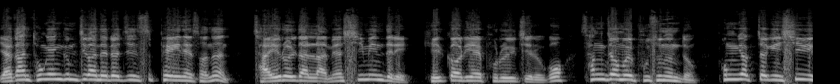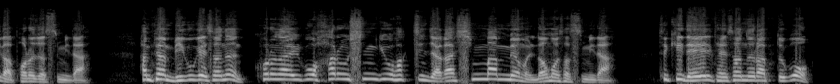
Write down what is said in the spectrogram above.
야간 통행 금지가 내려진 스페인에서는 자유를 달라며 시민들이 길거리에 불을 지르고 상점을 부수는 등 폭력적인 시위가 벌어졌습니다. 한편 미국에서는 코로나19 하루 신규 확진자가 10만 명을 넘어섰습니다. 특히 내일 대선을 앞두고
